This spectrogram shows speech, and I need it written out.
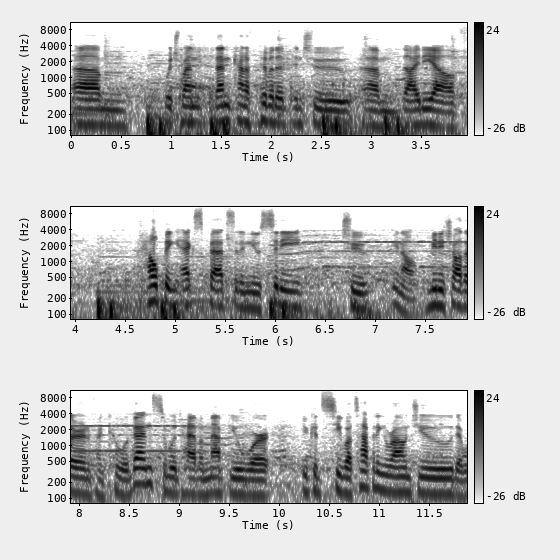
um, which went, then kind of pivoted into um, the idea of helping expats in a new city to you know meet each other and find cool events. It would have a map view where you could see what's happening around you. There,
